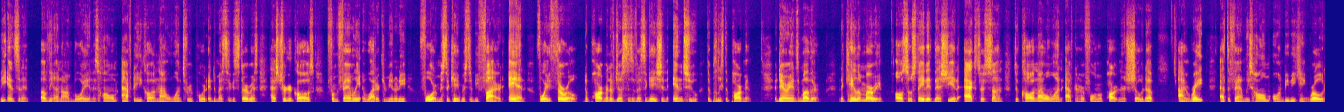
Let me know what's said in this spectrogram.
The incident of the unarmed boy in his home after he called 911 to report a domestic disturbance has triggered calls from family and wider community for Mr. Capers to be fired and for a thorough Department of Justice investigation into the police department. Adarian's mother, Nikayla Murray, also stated that she had asked her son to call 911 after her former partner showed up irate at the family's home on BB King Road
